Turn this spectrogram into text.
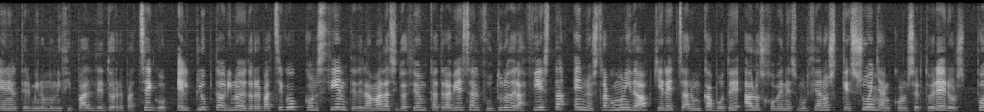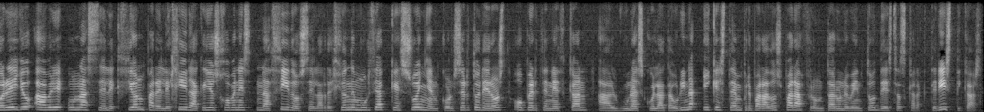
en el término municipal de Torre Pacheco. El Club Taurino de Torre Pacheco, consciente de la mala situación que atraviesa el futuro de la fiesta en nuestra comunidad, quiere echar un capote a los jóvenes murcianos que sueñan con ser toreros. Por ello, abre una selección para elegir a aquellos jóvenes nacidos en la región de Murcia que sueñen con ser toreros o pertenezcan a alguna escuela taurina y que estén preparados para afrontar un evento de estas características.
